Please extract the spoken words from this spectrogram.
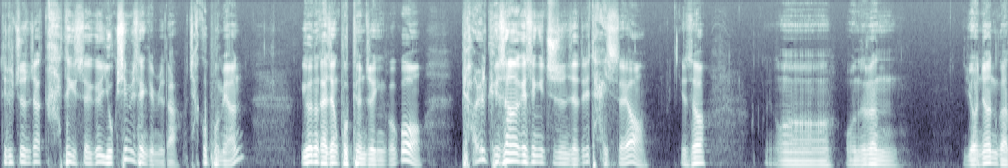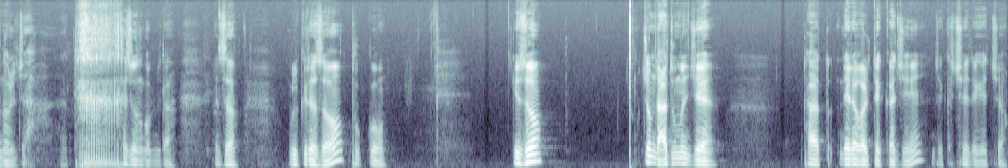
드립 주전자가 가득 있어요. 그 욕심이 생깁니다. 자꾸 보면 이거는 가장 보편적인 거고 별 괴상하게 생긴 주전자들이 다 있어요. 그래서 어, 오늘은 연연과 놀자 다 해주는 겁니다. 그래서 물 끓여서 붓고 그래서 좀 놔두면 이제 다 내려갈 때까지 이제 그쳐야 되겠죠.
